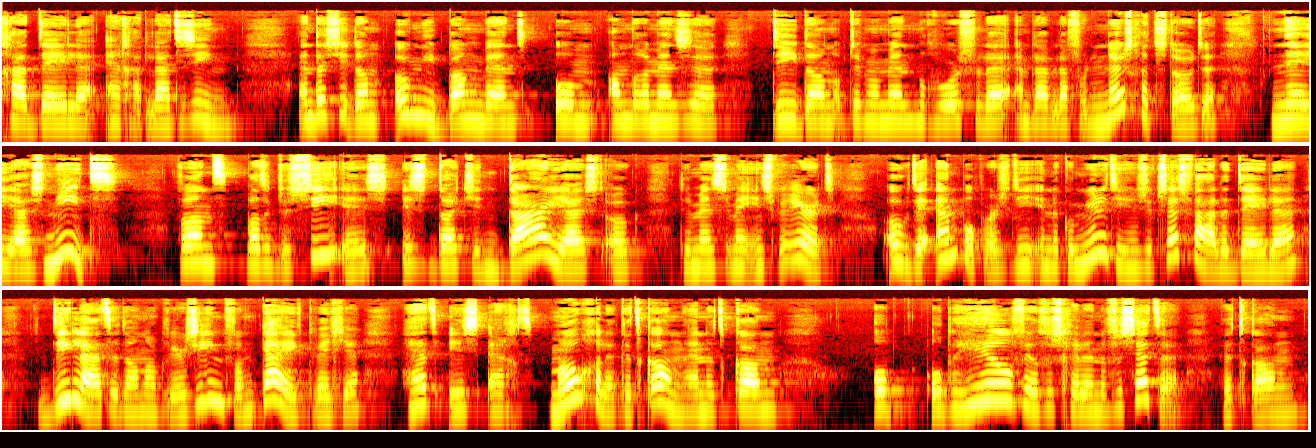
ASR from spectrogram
gaat delen en gaat laten zien. En dat je dan ook niet bang bent om andere mensen die dan op dit moment nog worstelen en bla bla voor de neus gaat stoten. Nee, juist niet. Want wat ik dus zie is, is dat je daar juist ook de mensen mee inspireert. Ook de M-poppers die in de community hun succesverhalen delen, die laten dan ook weer zien van kijk, weet je, het is echt mogelijk. Het kan. En het kan op, op heel veel verschillende facetten. Het kan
